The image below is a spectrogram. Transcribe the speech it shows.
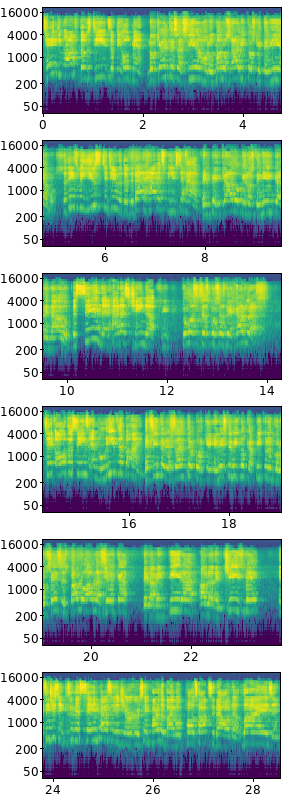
taking off those deeds of the old man. lo que antes hacíamos, los malos hábitos que teníamos, The things we used to do, the, the bad habits we used to have, el pecado que nos tenía encadenado, the sin that had us chained up. ¿sí? todas esas cosas dejarlas. Take all of those things and leave them behind. Es interesante porque en este mismo capítulo en Colosenses, Pablo habla acerca de la mentira, habla del chisme, It's interesting because in this same passage or, or same part of the Bible, Paul talks about uh, lies and,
